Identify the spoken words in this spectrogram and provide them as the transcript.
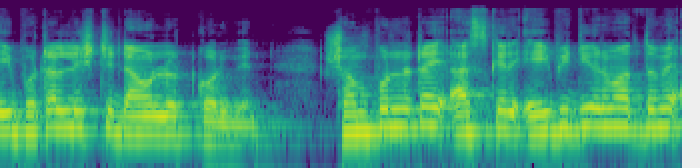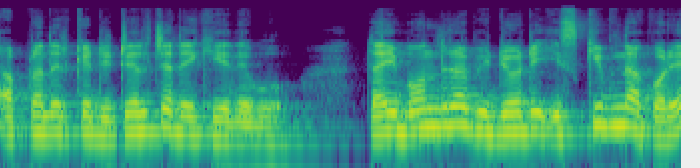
এই ভোটার লিস্টটি ডাউনলোড করবেন? সম্পূর্ণটাই আজকের এই ভিডিওর মাধ্যমে আপনাদেরকে ডিটেলসে দেখিয়ে দেব। তাই বন্ধুরা, ভিডিওটি স্কিপ না করে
